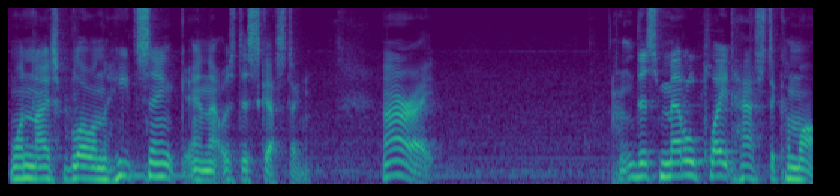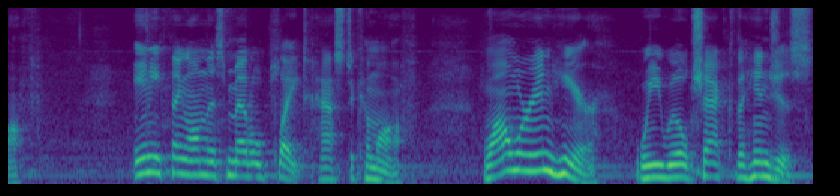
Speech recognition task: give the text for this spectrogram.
One nice blow on the heatsink, and that was disgusting. Alright. This metal plate has to come off. anything on this metal plate has to come off. While we're in here, we will check the hinges.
